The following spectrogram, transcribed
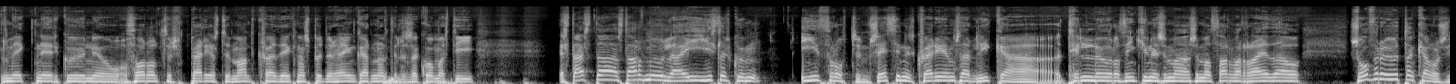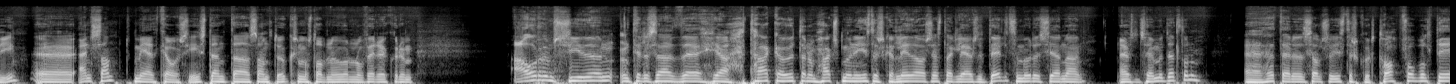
Vignir, Guðni og Þorvaldur Berjast um andkvæði, knassbyrnur hefingarnar Til þess að komast í stærsta starfmögulega í íslenskum íþróttum. Setsinir hverjum það er líka tillögur á þinginu sem að, sem að þarf að ræða og Svo fyrir við utan KSI, uh, en samt með KSI, stenda samtök sem að stofna voru nú fyrir einhverjum árum síðan til þess að eh, já, taka utan um hagsmunni íslenska liða og sérstaklega eftir deild sem voruð síðan að eftir tveimur deildunum. Uh, þetta eru sjálfsög íslenskur toppfóbolti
